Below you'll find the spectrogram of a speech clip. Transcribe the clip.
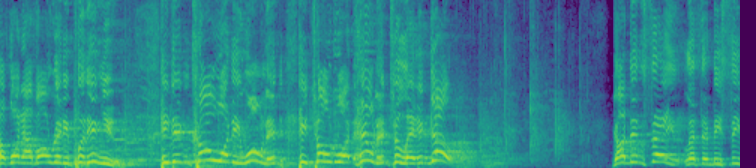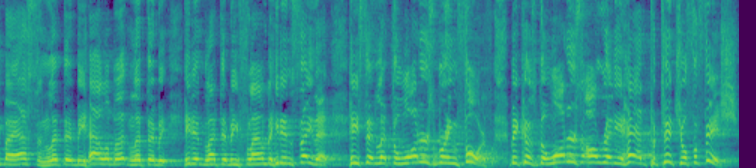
of what I've already put in you. He didn't call what He wanted, He told what held it to let it go. God didn't say, let there be sea bass and let there be halibut and let there be, he didn't let there be flounder. He didn't say that. He said, let the waters bring forth because the waters already had potential for fish.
